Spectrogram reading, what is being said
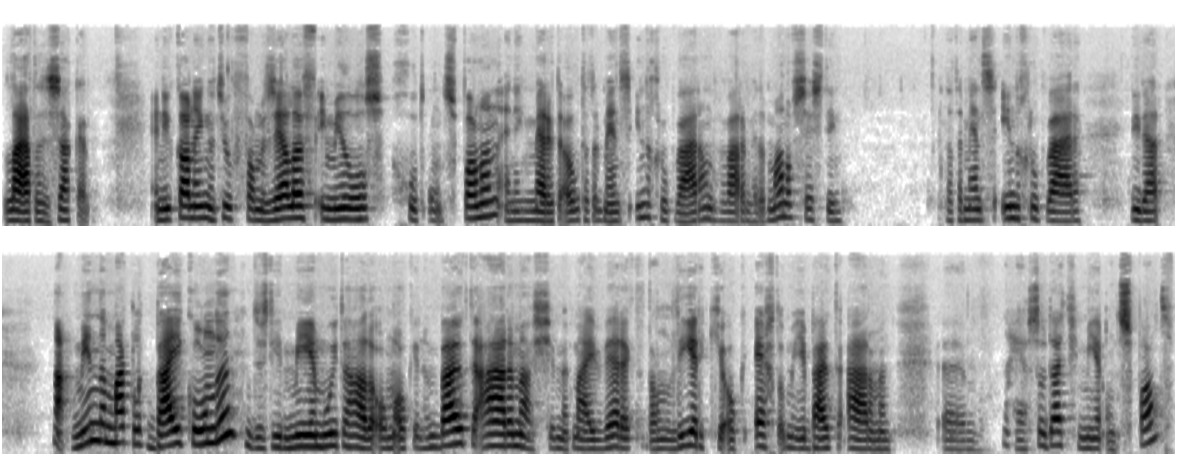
laten zakken. En nu kan ik natuurlijk van mezelf inmiddels goed ontspannen. En ik merkte ook dat er mensen in de groep waren, want we waren met een man of 16. Dat er mensen in de groep waren die daar nou, minder makkelijk bij konden. Dus die meer moeite hadden om ook in hun buik te ademen. Als je met mij werkt, dan leer ik je ook echt om in je buik te ademen. Um, nou ja, zodat je meer ontspant.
